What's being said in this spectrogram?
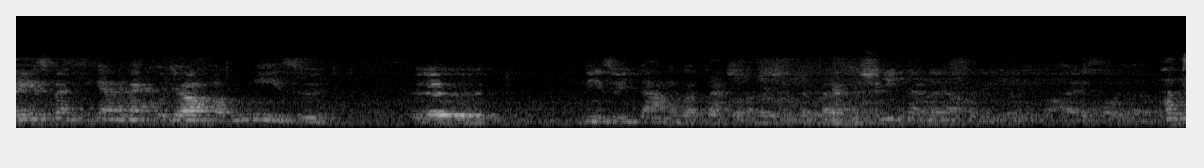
részben igen, meg hogy a, a néző, nézői támogatásra lehetőség Hát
